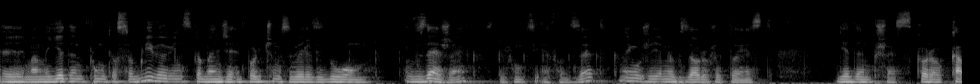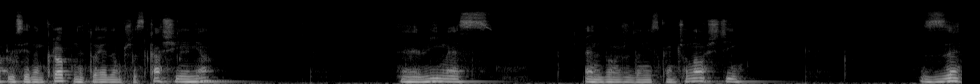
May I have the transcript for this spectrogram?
yy, mamy jeden punkt osobliwy, więc to będzie, policzymy sobie rezyduum w zerze z tej funkcji f od z, no i użyjemy wzoru, że to jest 1 przez, skoro k plus 1 krotny, to 1 przez k silnia. Yy, Limes n dąży do nieskończoności. Z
